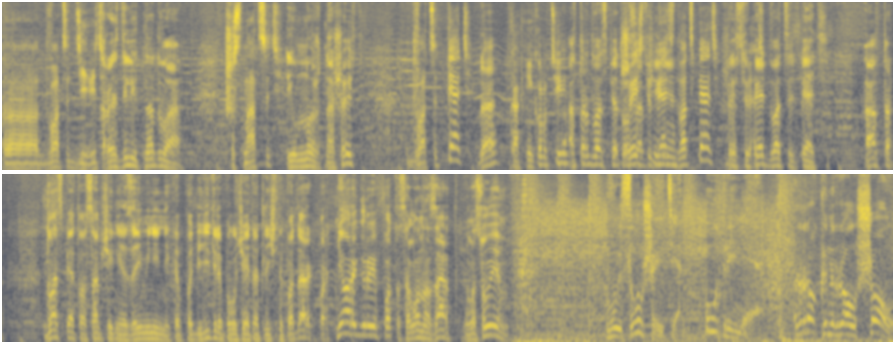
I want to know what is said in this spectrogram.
Э, 29. разделить на 2 16. и умножить на 6, 25. да? Как ни крути. Автор 25-го 6 сообщения. 5, 25. 6 5 25. Автор 25-го сообщения за именинника победителя получает отличный подарок. Партнер игры фотосалон «Азарт». Голосуем. Вы слушаете «Утреннее рок-н-ролл-шоу»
